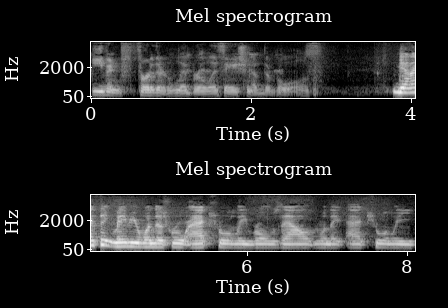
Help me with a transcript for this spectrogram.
even further liberalization of the rules. Yeah, and I think maybe when this rule actually rolls out, when they actually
